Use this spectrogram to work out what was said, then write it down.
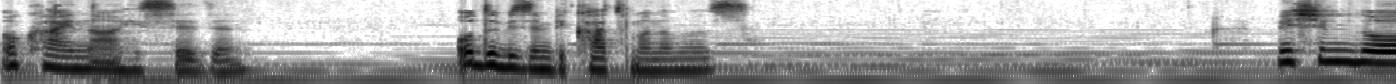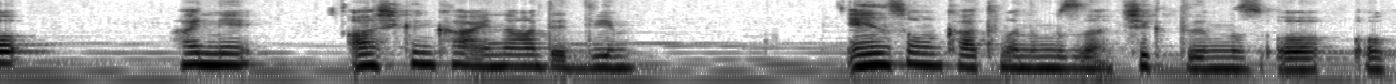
O kaynağı hissedin. O da bizim bir katmanımız. Ve şimdi o hani aşkın kaynağı dediğim en son katmanımıza çıktığımız o, o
